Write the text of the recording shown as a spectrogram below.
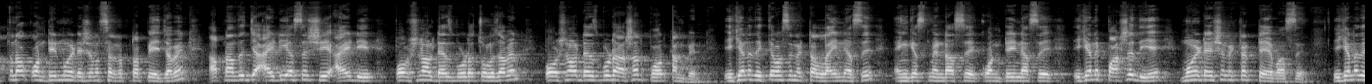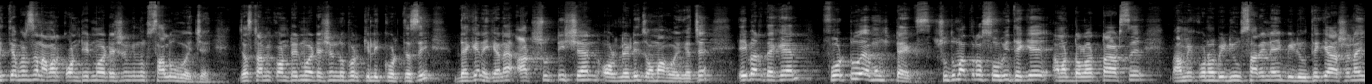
আপনারাও কন্টেন্ট মডিটেশনের সেট পেয়ে যাবেন। আপনাদের যে আইডি আছে, সেই আইডির প্রফেশনাল ড্যাশবোর্ডে চলে যাবেন। প্রফেশনাল ড্যাশবোর্ডে আসার পর আনবেন। এখানে দেখতে পাচ্ছেন একটা লাইন আছে এঙ্গেজমেন্ট আছে কন্টেন্ট আছে। এখানে পাশে দিয়ে মনিটাইজেশন একটা ট্যাব আছে। এখানে দেখতে পাচ্ছেন আমার কন্টেন্ট মনিটাইজেশন কিন্তু চালু হয়েছে। জাস্ট আমি কন্টেন্ট মনিটাইজেশনের উপর ক্লিক করতেছি। দেখেন এখানে আটষট্টি সেন্ট অলরেডি জমা হয়ে গেছে। এবার দেখেন ফটো এবং ট্যাক্স শুধুমাত্র ছবি থেকে আমার ডলারটা আসছে। আমি কোনো ভিডিও সারি নাই ভিডিও থেকে আসে নাই।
